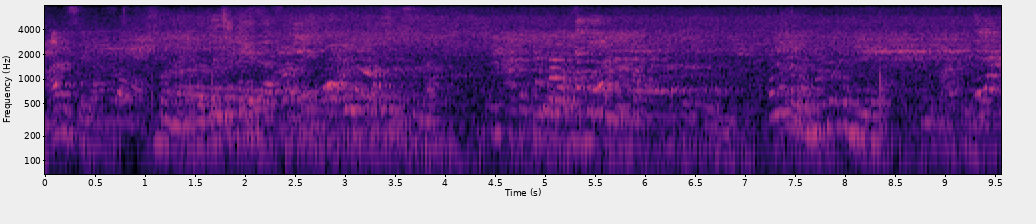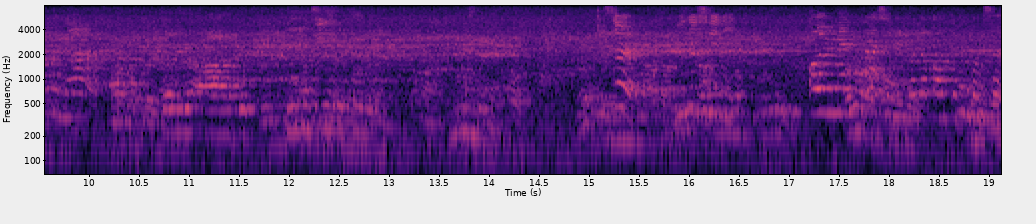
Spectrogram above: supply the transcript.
Ano sila? Sila Uh, Venus. Sir, Unit. All present. Wala counted for sir.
